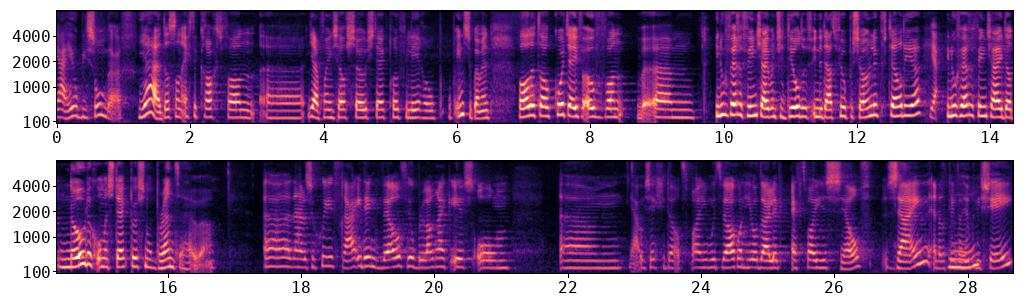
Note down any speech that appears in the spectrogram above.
ja, heel bijzonder. Ja, dat is dan echt de kracht van, eh, ja, van jezelf zo sterk profileren op, op Instagram. En we hadden het al kort even over van, ehm, in hoeverre vind jij, want je deelde inderdaad veel persoonlijk, vertelde je. Ja. In hoeverre vind jij dat nodig om een sterk personal brand te hebben? Uh, nou, dat is een goede vraag. Ik denk wel dat het heel belangrijk is om, ehm, ja, hoe zeg je dat? Van, je moet wel gewoon heel duidelijk echt wel jezelf zijn. En dat klinkt wel heel Mhm. cliché.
